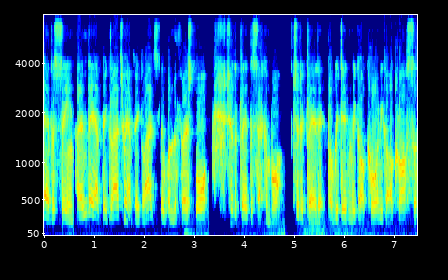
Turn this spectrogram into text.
ever seen. And they had big lads. We had big lads. They won the first ball. Should have cleared the second ball. Should have cleared it, but we didn't. We got caught and he got across. I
